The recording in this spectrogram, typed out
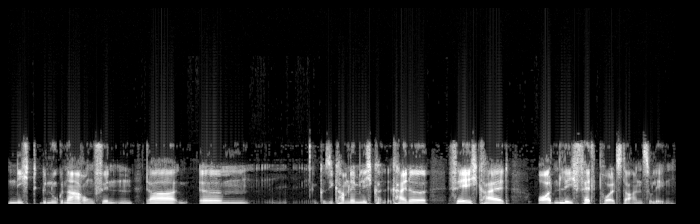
nicht genug Nahrung finden. Da ähm, sie haben nämlich keine Fähigkeit, ordentlich Fettpolster anzulegen.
